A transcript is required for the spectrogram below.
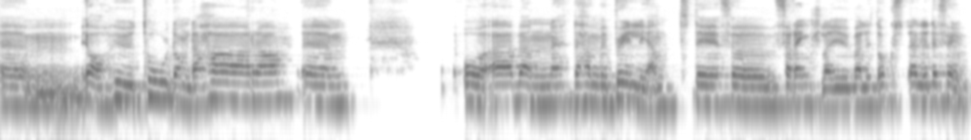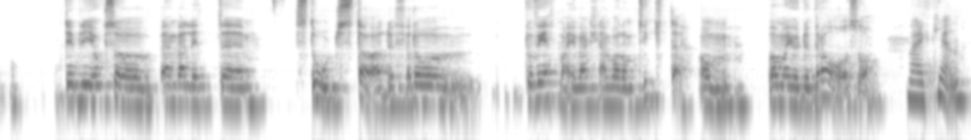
Um, ja, hur tog de det här? Um, och även det här med brilliant, det för, förenklar ju väldigt också, eller det för, det blir också en väldigt eh, stort stöd för då, då vet man ju verkligen vad de tyckte om vad man gjorde bra och så. Verkligen.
